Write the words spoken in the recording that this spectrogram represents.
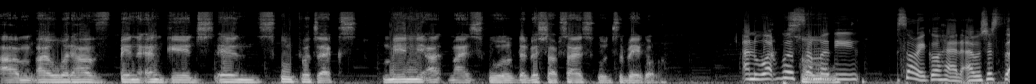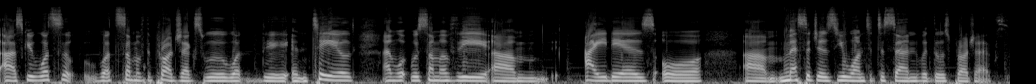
um, I would have been engaged in school projects, mainly at my school, the Bishop's High School, Tobago. And what were some of the? Sorry, go ahead. I was just to ask you what's what some of the projects were, what they entailed, and what were some of the um, ideas or um, messages you wanted to send with those projects.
